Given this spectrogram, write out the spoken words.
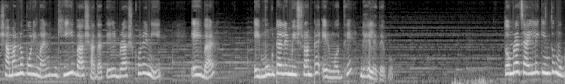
সামান্য পরিমাণ ঘি বা সাদা তেল ব্রাশ করে নিয়ে এইবার এই মুগ ডালের মিশ্রণটা এর মধ্যে ঢেলে দেব। তোমরা চাইলে কিন্তু মুগ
